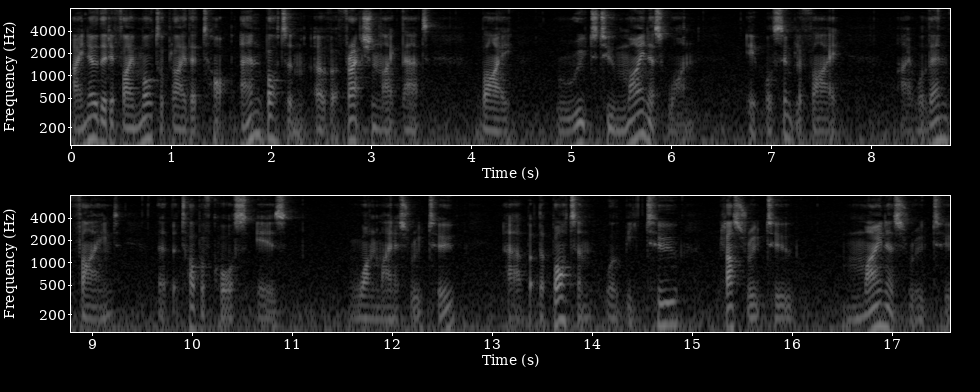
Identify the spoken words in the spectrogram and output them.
I know that if I multiply the top and bottom of a fraction like that by root 2 minus 1, it will simplify. I will then find that the top, of course, is 1 minus root 2, uh, but the bottom will be 2 plus root 2 minus root 2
